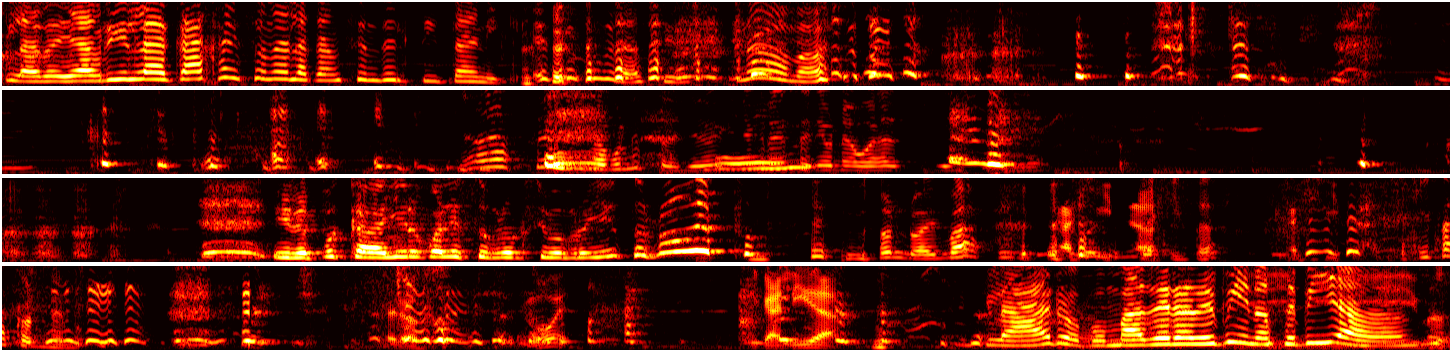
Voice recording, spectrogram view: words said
Claro, y abrí la caja y suena la canción del Titanic. Esa es gracia. Nada más. Ah, sí, la bonita. Yo, yo creo que sería una wea. Y después, caballero, ¿cuál es su próximo proyecto? No, esto. No, no hay más. Cajitas. Cajitas. Cajitas. Cajitas con NEM. Pero, pero bueno. De calidad. Claro, pues madera de pino cepillada. Sí, pues,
